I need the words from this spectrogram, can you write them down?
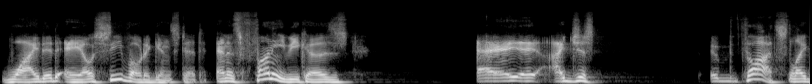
Why did AOC vote against it? And it's funny because I I just thoughts like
